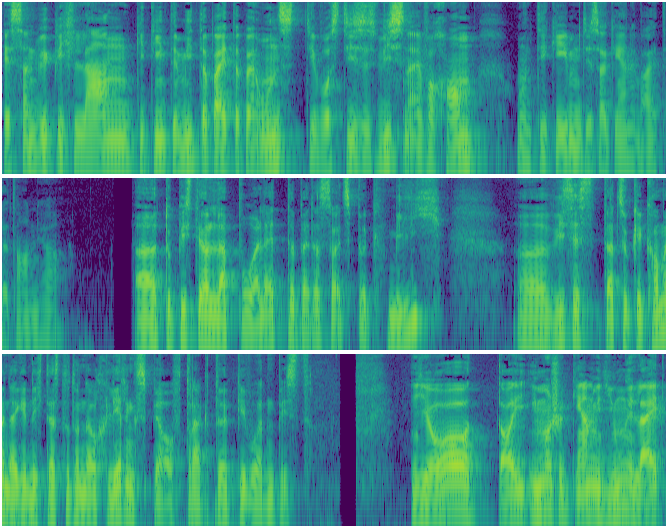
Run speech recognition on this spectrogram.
es sind wirklich lang gediente Mitarbeiter bei uns, die was dieses Wissen einfach haben und die geben das auch gerne weiter dann, ja. Äh, du bist ja Laborleiter bei der Salzburg Milch. Äh, wie ist es dazu gekommen eigentlich, dass du dann auch Lehrlingsbeauftragter geworden bist? Ja, da ich immer schon gern mit jungen Leuten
